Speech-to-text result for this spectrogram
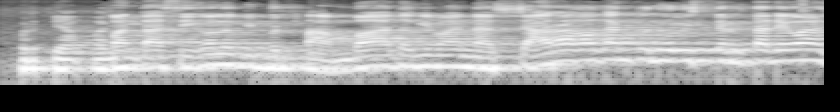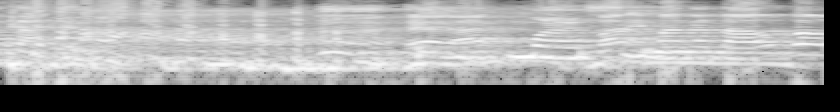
seperti apa? Fantasi kau lebih bertambah atau gimana? Secara kau kan penulis cerita dewasa. ya kan? Masih. Ma- mana tahu kau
